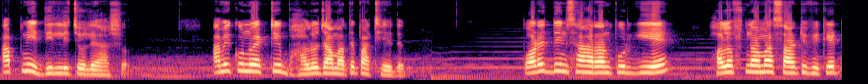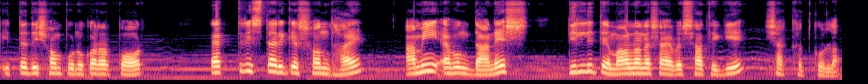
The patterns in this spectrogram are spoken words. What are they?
আপনি দিল্লি চলে আসুন। আমি কোনো একটি ভালো জামাতে পাঠিয়ে দেব। পরের দিন সাহারানপুর গিয়ে হলফনামা সার্টিফিকেট ইত্যাদি সম্পূর্ণ করার পর একত্রিশ তারিখের সন্ধ্যায় আমি এবং দানেশ দিল্লিতে মাওলানা সাহেবের সাথে গিয়ে সাক্ষাৎ করলাম।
